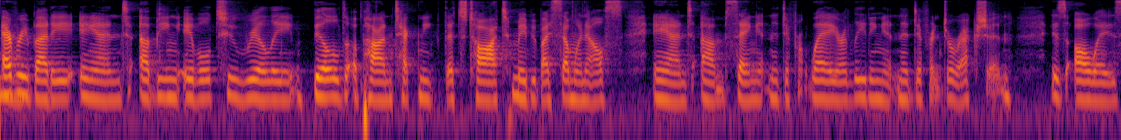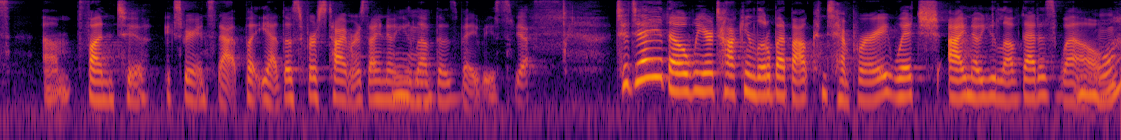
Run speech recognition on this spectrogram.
everybody and uh, being able to really build upon technique that's taught maybe by someone else and um, saying it in a different way or leading it in a different direction is always um, fun to experience that. But yeah, those first timers, I know you love those babies. Yes. Today, though, we are talking a little bit about contemporary, which I know you love that as well. Mm-hmm.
